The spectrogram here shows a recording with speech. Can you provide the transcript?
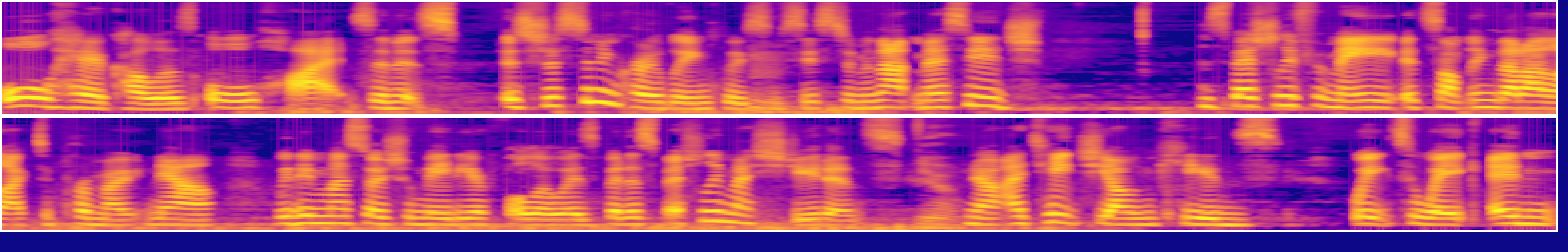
all hair colors, all heights, and it's it's just an incredibly inclusive mm. system. And that message especially for me, it's something that I like to promote now within my social media followers, but especially my students. Yeah. You know, I teach young kids week to week, and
